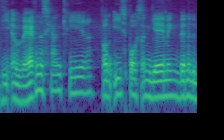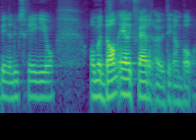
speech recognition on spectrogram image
die awareness gaan creëren van e-sports en gaming binnen de Benelux-regio, om het dan eigenlijk verder uit te gaan bouwen.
